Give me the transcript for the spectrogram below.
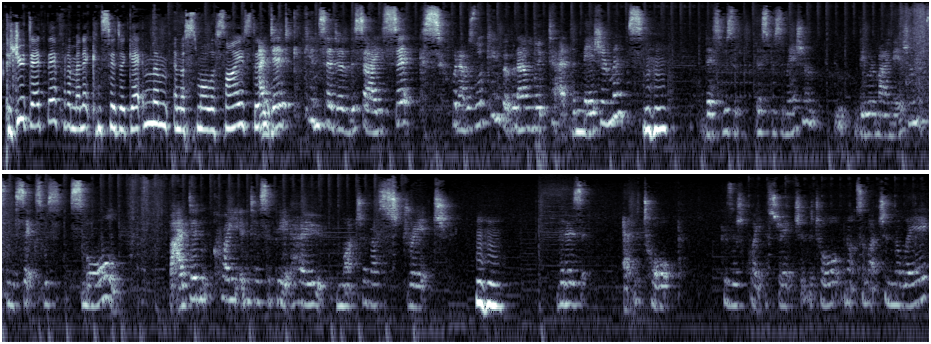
Because you did there for a minute consider getting them in a smaller size, didn't I you? did consider the size six when I was looking, but when I looked at the measurements, Mm-hmm. This was this was the measure. They were my measurements, and the six was small. But I didn't quite anticipate how much of a stretch Mm-hmm. there is at the top, because there's quite a stretch at the top. Not so much in the leg,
